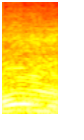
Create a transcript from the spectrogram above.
one.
